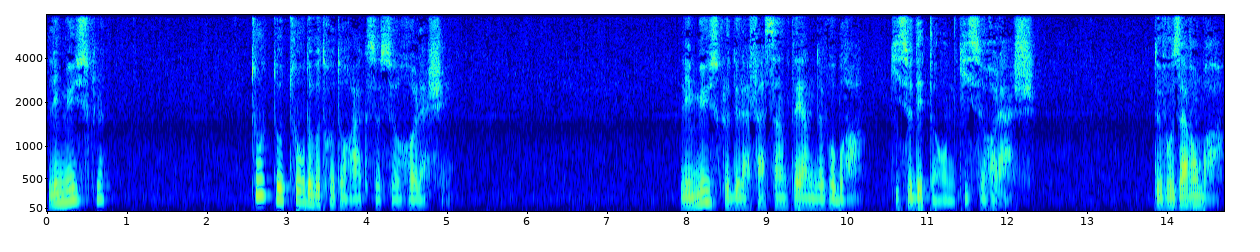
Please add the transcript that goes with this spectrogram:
les muscles tout autour de votre thorax se relâcher. Les muscles de la face interne de vos bras qui se détendent, qui se relâchent. De vos avant-bras.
